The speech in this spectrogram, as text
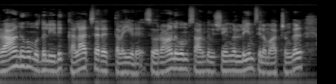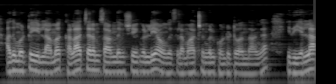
இராணுவ முதலீடு கலாச்சார தலையீடு. ஸோ இராணுவம் சார்ந்த விஷயங்கள்லேயும் சில மாற்றங்கள். அது மட்டும் இல்லாமல் கலாச்சாரம் சார்ந்த விஷயங்கள்லேயும் அவங்க சில மாற்றங்கள் கொண்டுட்டு வந்தாங்க. இது எல்லா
